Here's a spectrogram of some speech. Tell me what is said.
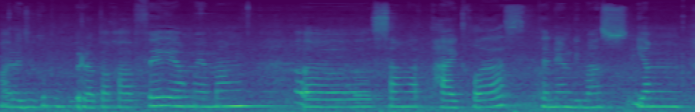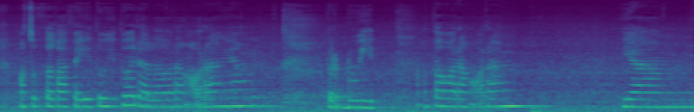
Ada juga beberapa kafe yang memang uh, sangat high class dan yang dimas yang masuk ke kafe itu itu adalah orang-orang yang berduit atau orang-orang yang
